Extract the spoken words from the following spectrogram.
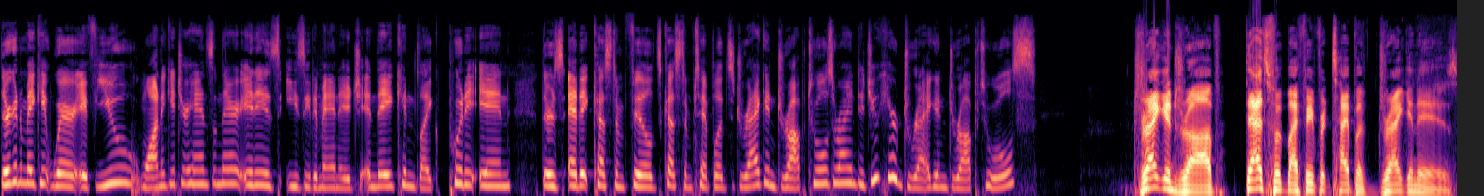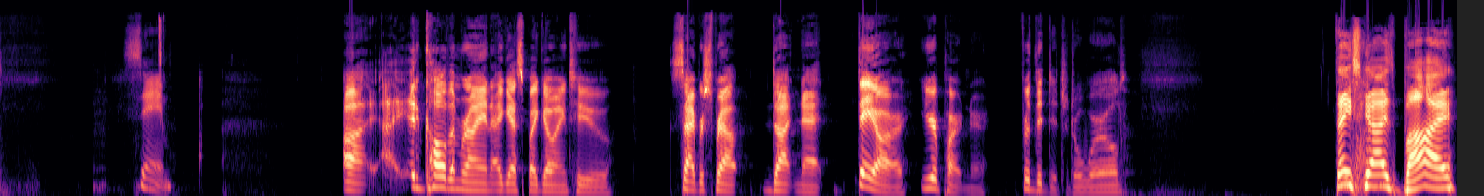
They're gonna make it where if you want to get your hands in there, it is easy to manage, and they can like put it in. There's edit custom fields, custom templates, drag and drop tools. Ryan, did you hear drag and drop tools? Drag and drop. That's what my favorite type of dragon is. Same. uh, I- and call them Ryan, I guess, by going to cybersprout.net. They are your partner for the digital world. Thanks, guys. Bye.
